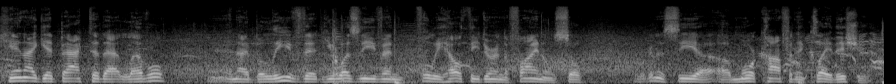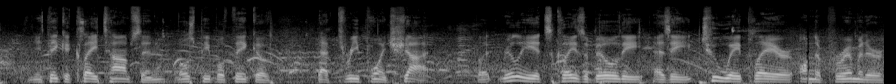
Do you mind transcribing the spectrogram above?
Can I get back to that level? And I believe that he wasn't even fully healthy during the finals. So we're going to see a, a more confident Klay this year. When you think of Klay Thompson, most people think of that three-point shot. But really, it's Klay's ability as a two-way player on the perimeter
